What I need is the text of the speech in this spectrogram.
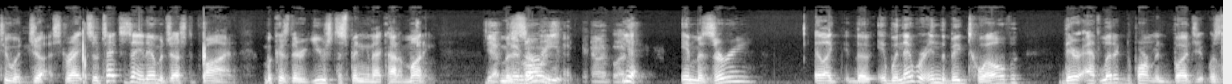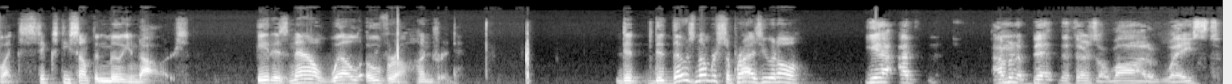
to adjust? Right, so Texas A&M adjusted fine because they're used to spending that kind of money. Yeah, Missouri- they've always had that kind of. Yeah, in Missouri, like the when they were in the Big Twelve, their athletic department budget was like sixty something million dollars. It is now well over a hundred. Did did those numbers surprise you at all? Yeah, I, I'm going to bet that there's a lot of waste.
